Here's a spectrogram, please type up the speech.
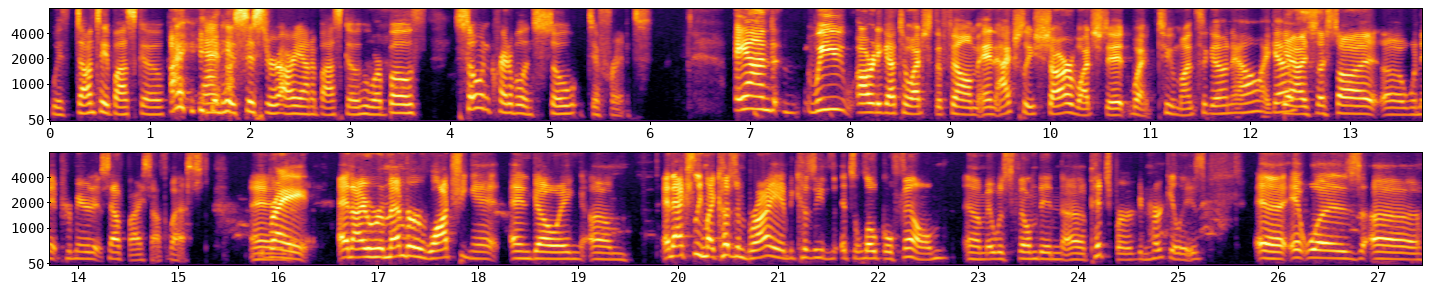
with Dante Basco I, yeah. and his sister Arianna Basco, who are both so incredible and so different. And we already got to watch the film, and actually, Shar watched it what two months ago now, I guess. Yeah, I, I saw it uh, when it premiered at South by Southwest. And, right. And I remember watching it and going, um, and actually, my cousin Brian, because it's a local film, um, it was filmed in uh, Pittsburg in Hercules. Uh, it was uh,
